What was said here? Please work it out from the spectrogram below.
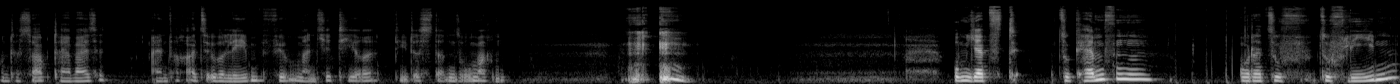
Und das sorgt teilweise einfach als Überleben für manche Tiere, die das dann so machen. Um jetzt zu kämpfen oder zu, zu fliehen,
